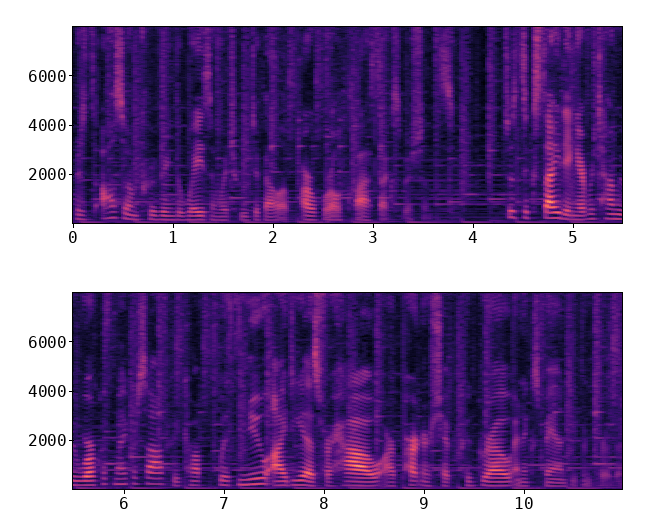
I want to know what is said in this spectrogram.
but it's also improving the ways in which we develop our world-class exhibitions. So it's exciting. Every time we work with Microsoft, we come up with new ideas for how our partnership could grow and expand even further.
